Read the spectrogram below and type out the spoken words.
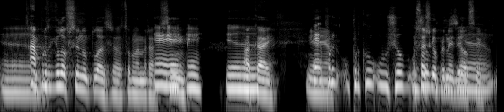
Uh, ah, porque aquilo ofereceu no Plus, já estou-me a lembrar. É, sim. é. Uh, ok. Yeah, é yeah. Porque, porque o jogo. O jogo que o primeiro dizia, DLC.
